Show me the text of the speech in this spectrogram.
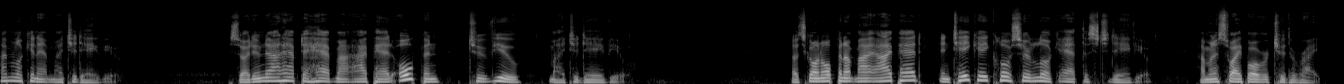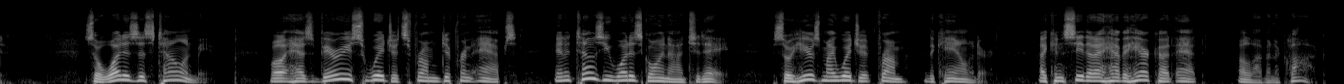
I'm looking at my Today view. So I do not have to have my iPad open to view my Today view. Let's go and open up my iPad and take a closer look at this Today view. I'm going to swipe over to the right. So what is this telling me? Well, it has various widgets from different apps, and it tells you what is going on today. So here's my widget from the calendar. I can see that I have a haircut at 11 o'clock.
